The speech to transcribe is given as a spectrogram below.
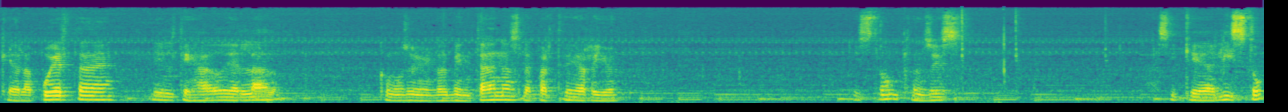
queda la puerta el tejado de al lado cómo se ven las ventanas la parte de arriba. Listo entonces así queda listo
